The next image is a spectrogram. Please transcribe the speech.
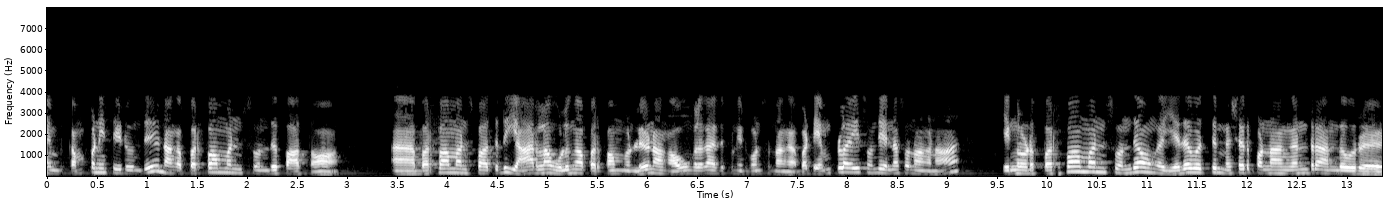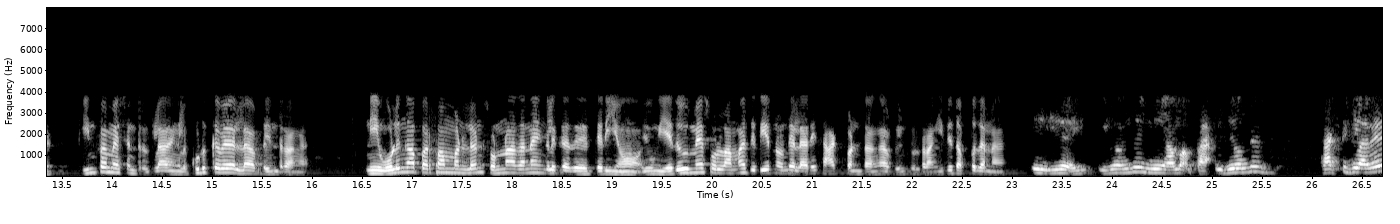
என் கம்பெனி சைடு வந்து நாங்க பெர்ஃபார்மன்ஸ் வந்து பார்த்தோம். பர்ஃபார்மன்ஸ் பார்த்துட்டு யாரெல்லாம் ஒழுங்கா பெர்ஃபார்ம் பண்ணலையோ நாங்க அவங்கள தான் இது பண்ணிருக்கோம்னு சொன்னாங்க. பட் எம்ப்ளாயிஸ் வந்து என்ன சொன்னாங்கன்னா எங்களோட பர்ஃபார்மன்ஸ் வந்து அவங்க எதை வச்சு மெஷர் பண்ணாங்கன்ற அந்த ஒரு இன்ஃபர்மேஷன் இருக்குல்ல அது எங்களுக்கு கொடுக்கவே இல்லை அப்படின்றாங்க. நீ ஒழுங்கா பெர்ஃபார்ம் பண்ணலன்னு சொன்னா தானே எங்களுக்கு அது தெரியும். இவங்க எதுவுமே சொல்லாம திடீர்னு வந்து எல்லாரையும் சாக் பண்ணிட்டாங்க அப்படின்னு சொல்றாங்க. இது தப்பு தானே? இது வந்து நீ ஆமா இது வந்து ப்ராக்டிக்கலாவே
